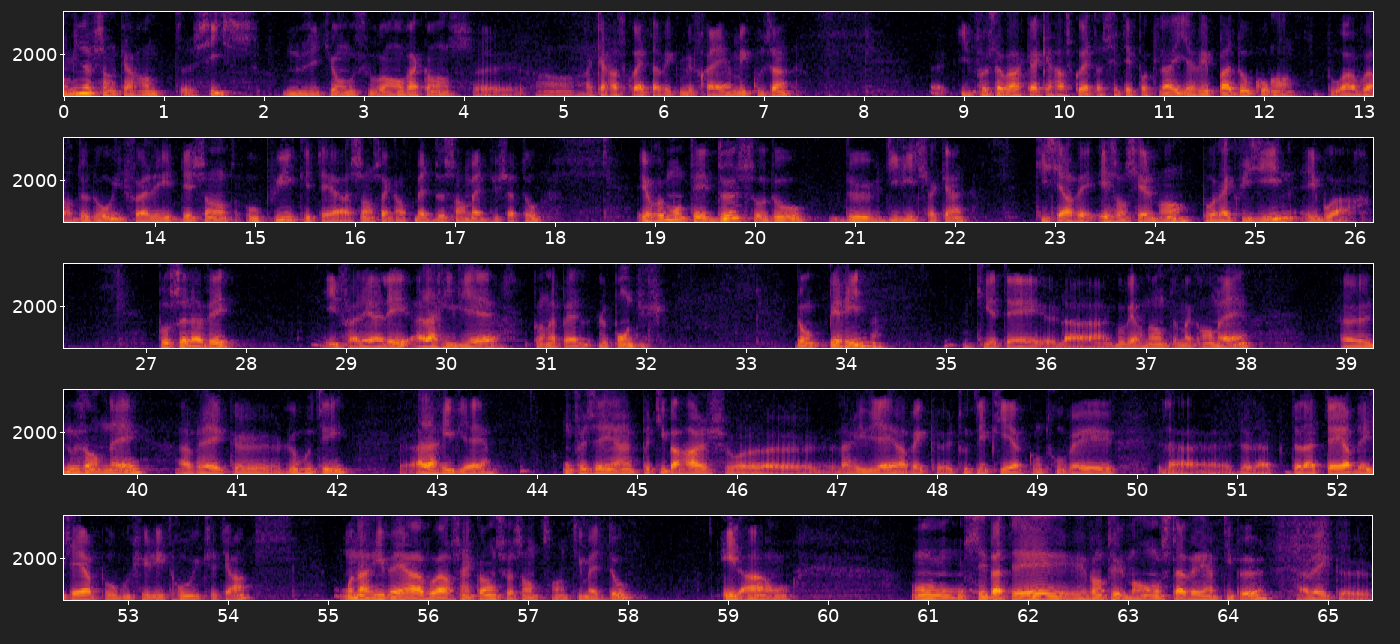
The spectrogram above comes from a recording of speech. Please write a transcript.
1946, nous étions souvent en vacances euh, à Carasquette avec mes frères, mes cousins. Euh, il faut savoir qu'à Carasquette, à cette époque-là, il n'y avait pas d'eau courante. Pour avoir de l'eau, il fallait descendre au puits qui était à 150 mètres, 200 mètres du château et remonter deux seaux d'eau de 10 litres chacun qui servaient essentiellement pour la cuisine et boire. Pour se laver, il fallait aller à la rivière qu'on appelle le Pondu. Donc Perrine, qui était la gouvernante de ma grand-mère, euh, nous emmenait avec euh, le goûter à la rivière. On faisait un petit barrage sur euh, la rivière avec toutes les pierres qu'on trouvait, de, la, de, la, terre, des herbes pour boucher les trous, etc. On arrivait à avoir 50-60 cm d'eau. Et là, on, s'ébattait, éventuellement on se lavait un petit peu avec euh,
